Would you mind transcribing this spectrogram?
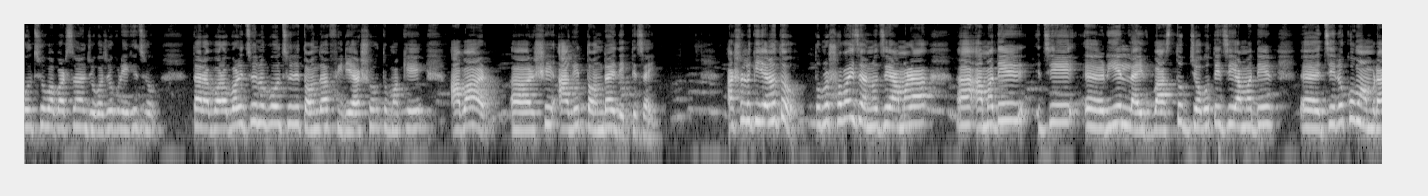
বলছো বা পার্সোনাল যোগাযোগ রেখেছো, তারা বরাবরের জন্য বলছো যে তন্দা ফিরে আসো, তোমাকে আবার সেই আগের তন্দায় দেখতে চাই। আসলে কি জানো তো? তোমরা সবাই জানো যে আমরা আমাদের যে রিয়েল লাইফ বাস্তব জগতে যে আমাদের যেরকম আমরা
